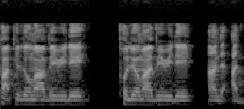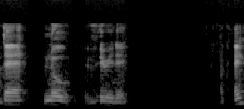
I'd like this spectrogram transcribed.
papilloma viridae, polyoma viridae, and adenoviridae. Okay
